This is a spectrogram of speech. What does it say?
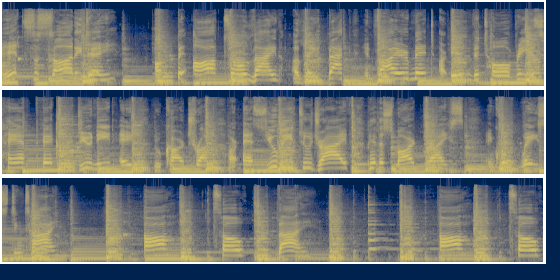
It's a sunny day up at Autoline, a laid back environment. Our inventory is handpicked. Do you need a new car, truck, or SUV to drive? Pay the smart price and quit wasting time. Autoline, Autoline.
